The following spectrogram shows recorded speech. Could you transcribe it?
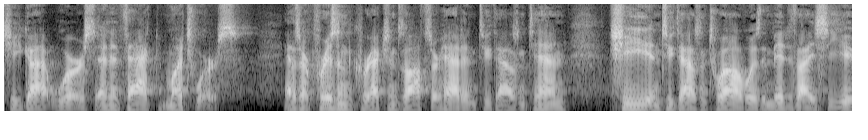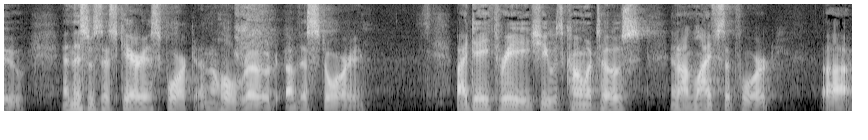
She got worse, and in fact, much worse. As our prison corrections officer had in 2010, she in 2012 was admitted to the ICU, and this was the scariest fork in the whole road of this story. By day three, she was comatose and on life support uh,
